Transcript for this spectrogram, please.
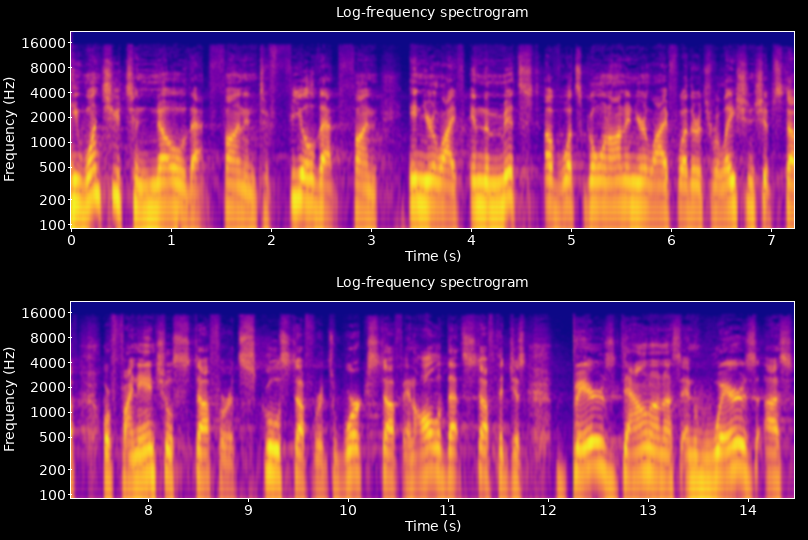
He wants you to know that fun and to feel that fun in your life, in the midst of what's going on in your life, whether it's relationship stuff or financial stuff or it's school stuff or it's work stuff and all of that stuff that just bears down on us and wears us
